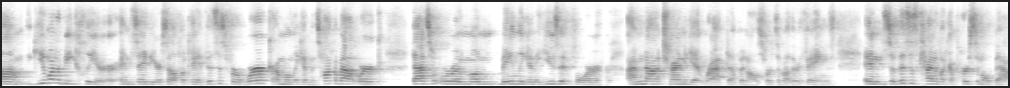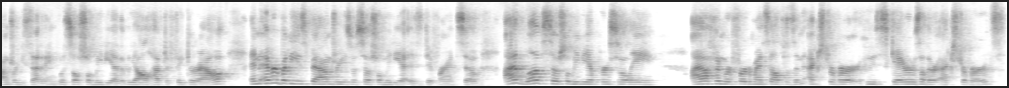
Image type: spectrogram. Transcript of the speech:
um, you want to be clear and say to yourself okay this is for work. I'm only going to talk about work. That's what we're mainly going to use it for. I'm not trying to get wrapped up in all sorts of other things. And so this is kind of like a personal boundary setting with social media that we all have to figure out. And everybody's boundaries with social media is different. So i love social media personally I often refer to myself as an extrovert who scares other extroverts.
